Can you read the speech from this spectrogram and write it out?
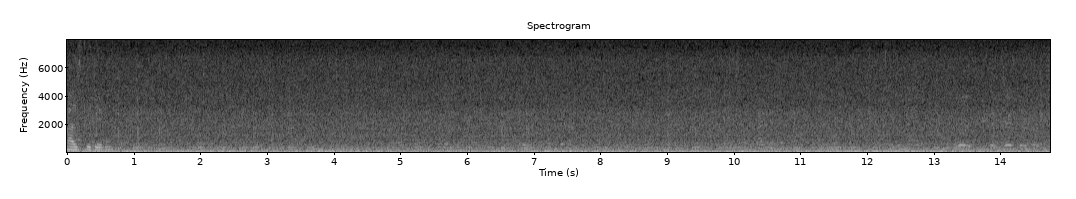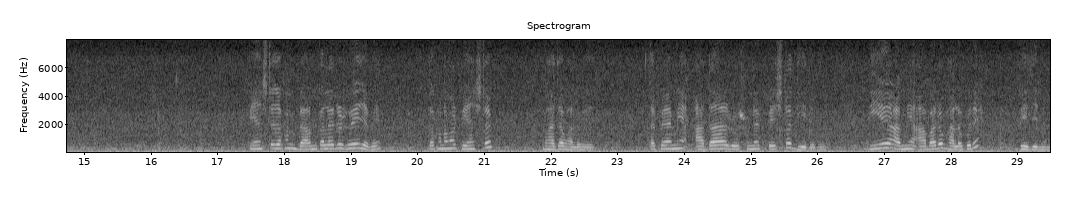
ভাজতে দেব। পেঁয়াজটা যখন ব্রাউন কালারের হয়ে যাবে, তখন আমার পেঁয়াজটা ভাজা ভালো হয়ে তারপরে আমি আদা, রসুনের পেস্টটা দিয়ে দেব। দিয়ে আমি আবারও ভালো করে ভেজে নেব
